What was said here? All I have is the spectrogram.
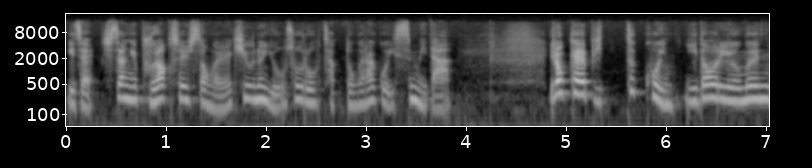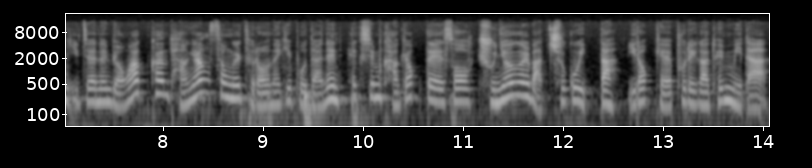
이제 시장의 불확실성을 키우는 요소로 작동을 하고 있습니다. 이렇게 비트코인, 이더리움은 이제는 명확한 방향성을 드러내기보다는 핵심 가격대에서 균형을 맞추고 있다. 이렇게 풀이가 됩니다.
